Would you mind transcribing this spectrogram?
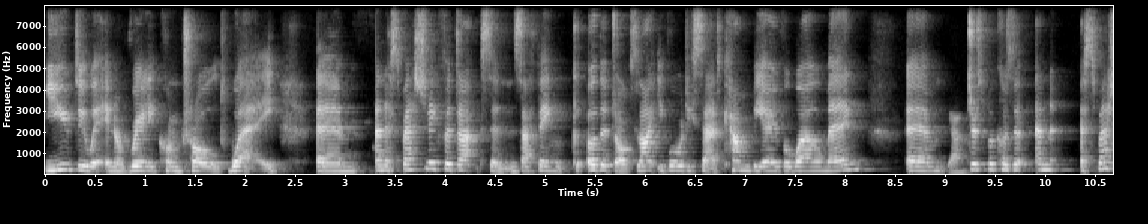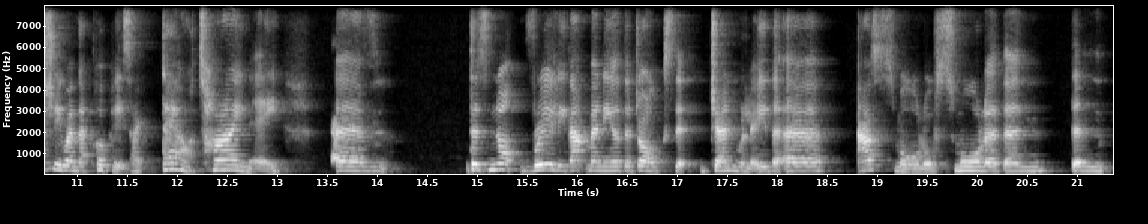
you do it in a really controlled way. Um, and especially for Dachshunds, I think other dogs, like you've already said, can be overwhelming. Um, Yeah. Just because, of, and especially when they're puppies, like they are tiny. Um, there's not really that many other dogs that generally that are as small or smaller than than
